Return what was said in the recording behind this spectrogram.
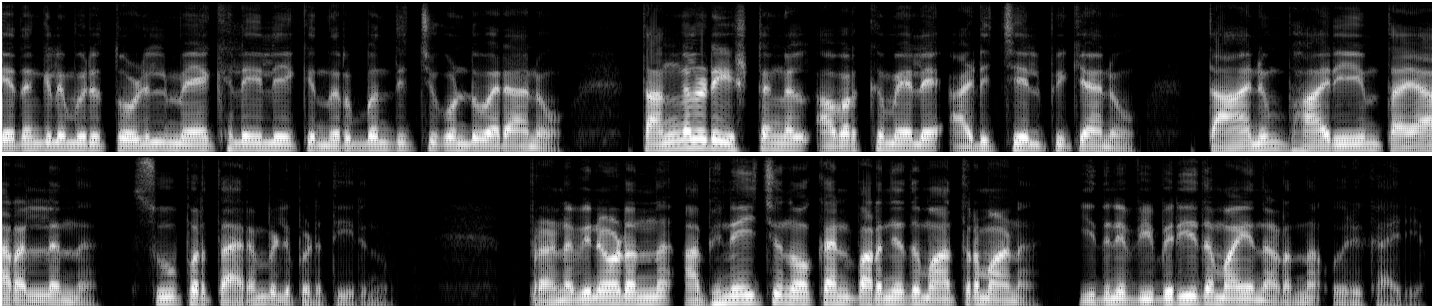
ഏതെങ്കിലും ഒരു തൊഴിൽ മേഖലയിലേക്ക് നിർബന്ധിച്ചു കൊണ്ടുവരാനോ തങ്ങളുടെ ഇഷ്ടങ്ങൾ അവർക്കുമേലെ അടിച്ചേൽപ്പിക്കാനോ താനും ഭാര്യയും തയ്യാറല്ലെന്ന് സൂപ്പർതാരം വെളിപ്പെടുത്തിയിരുന്നു. പ്രണവിനോടൊന്ന് അഭിനയിച്ചു നോക്കാൻ പറഞ്ഞതു മാത്രമാണ് ഇതിന് വിപരീതമായി നടന്ന ഒരു കാര്യം.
